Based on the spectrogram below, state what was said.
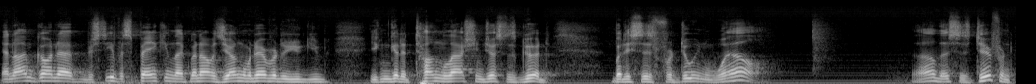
and I'm going to receive a spanking like when I was young, whatever, you, you, you can get a tongue lashing just as good. But he says, for doing well well, this is different.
